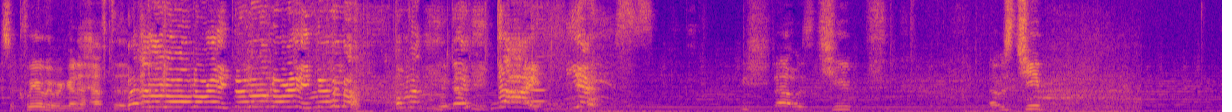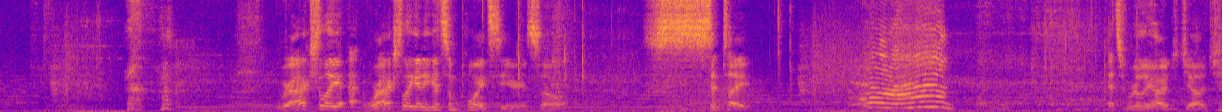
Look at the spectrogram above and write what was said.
So clearly we're gonna have to. no, no, no, I'm not ready! No, no, no, I'm not ready! No, no, no! I'm not... Die! Yes! That was cheap. That was cheap. we're actually we're actually gonna get some points here, so sit tight. It's really hard to judge.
